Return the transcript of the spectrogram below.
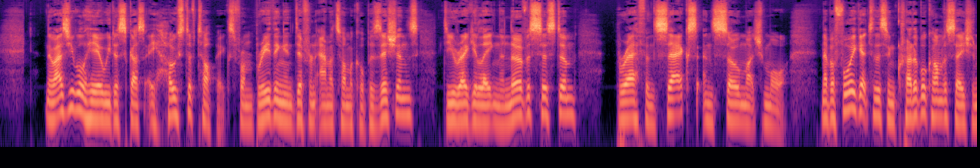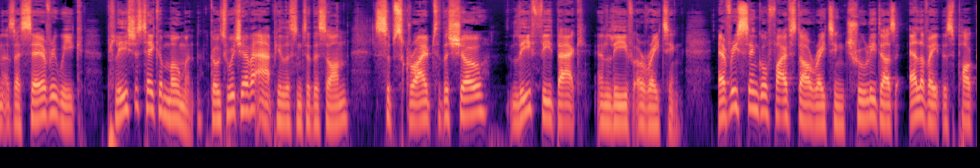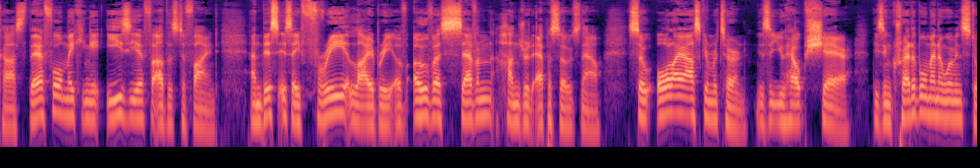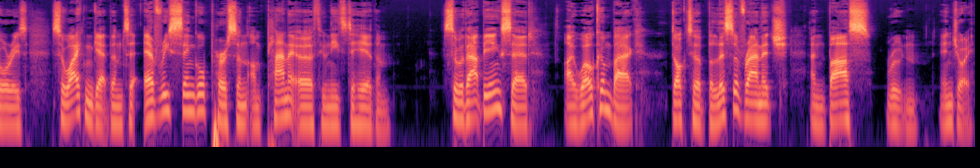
Now, as you will hear, we discuss a host of topics from breathing in different anatomical positions, deregulating the nervous system, breath and sex, and so much more. Now, before we get to this incredible conversation, as I say every week, please just take a moment, go to whichever app you listen to this on, subscribe to the show, leave feedback, and leave a rating. Every single five star rating truly does elevate this podcast, therefore making it easier for others to find. And this is a free library of over 700 episodes now. So all I ask in return is that you help share these incredible men and women's stories so I can get them to every single person on planet Earth who needs to hear them. So with that being said, I welcome back Dr. Belisa Vranich and Bas Rutten. Enjoy.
